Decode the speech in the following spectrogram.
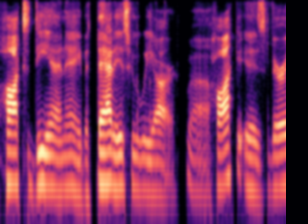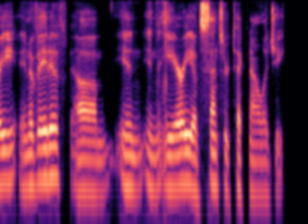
Hawk's DNA, but that is who we are. Uh, Hawk is very innovative um, in in the area of sensor technology.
